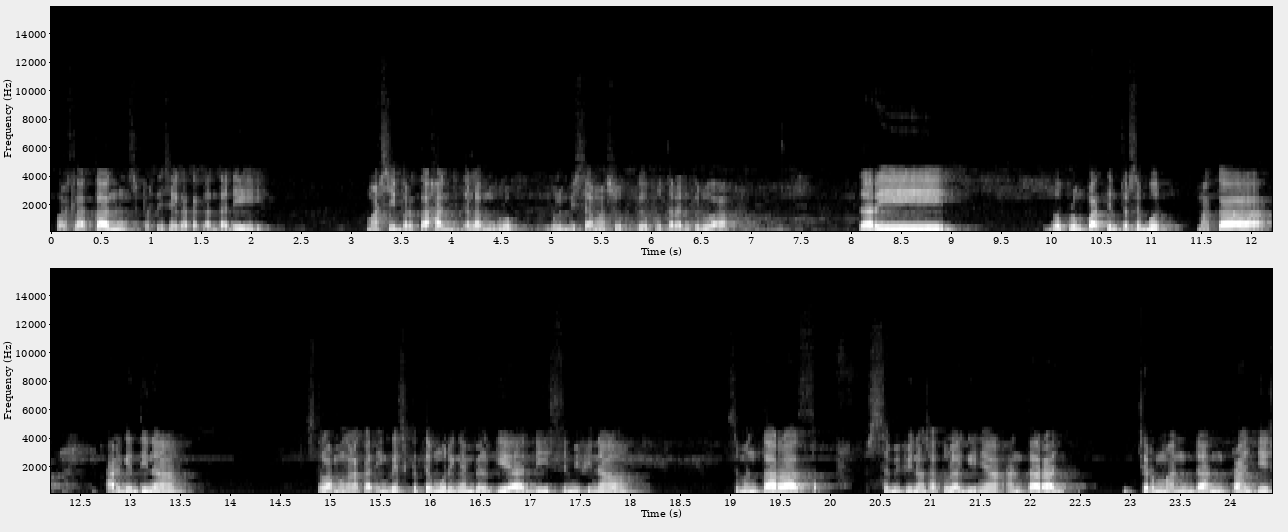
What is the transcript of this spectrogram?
Korea Selatan seperti saya katakan tadi masih bertahan di dalam grup, belum bisa masuk ke putaran kedua. Dari 24 tim tersebut, maka Argentina setelah mengalahkan Inggris ketemu dengan Belgia di semifinal. Sementara semifinal satu laginya antara Jerman dan Prancis.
